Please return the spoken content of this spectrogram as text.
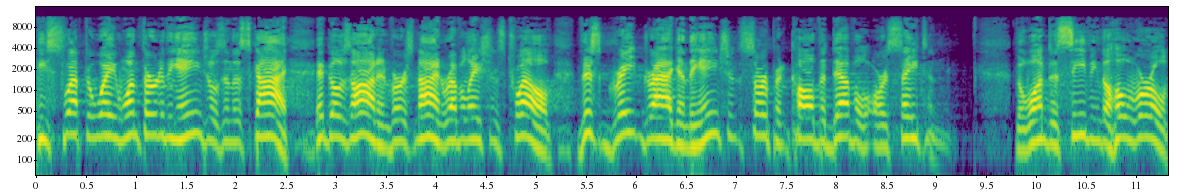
he swept away one third of the angels in the sky. It goes on in verse 9, Revelations 12. This great dragon, the ancient serpent called the devil or Satan, the one deceiving the whole world,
